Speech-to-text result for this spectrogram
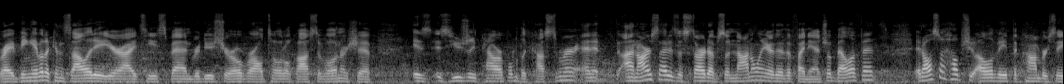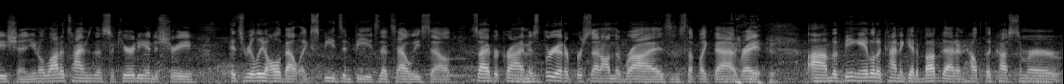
right? Being able to consolidate your IT spend, reduce your overall total cost of ownership is, is usually powerful to the customer. And it, on our side as a startup, so not only are there the financial benefits, it also helps you elevate the conversation. You know, a lot of times in the security industry, it's really all about like speeds and feeds. That's how we sell. Cybercrime mm -hmm. is 300% on the rise and stuff like that, right? um, but being able to kind of get above that and help the customer,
